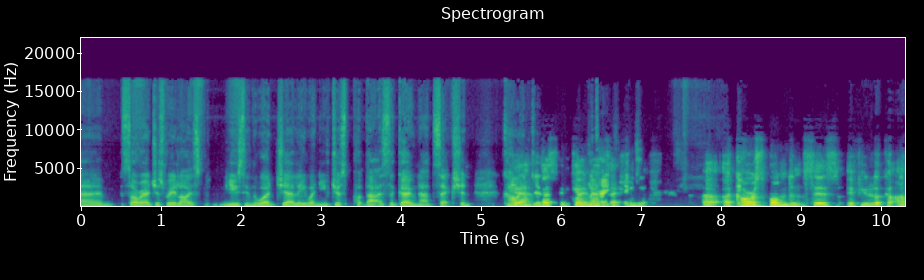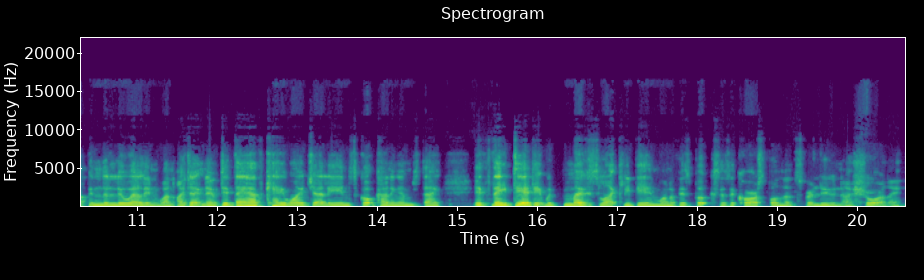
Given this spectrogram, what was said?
Um, sorry, I just realised using the word jelly when you've just put that as the gonad section. Kind yeah, of that's the gonad section. Uh, a correspondences, if you look it up in the Llewellyn one, I don't know. Did they have KY jelly in Scott Cunningham's day? If they did, it would most likely be in one of his books as a correspondence for Luna, surely.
